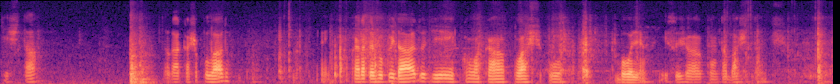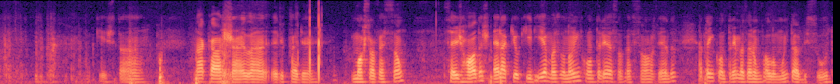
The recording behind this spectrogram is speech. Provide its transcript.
Aqui está. Jogar a caixa para o lado. Cara teve o cuidado de colocar plástico bolha. Isso já conta bastante. Aqui está na caixa, ela, ele pede mostra a versão. Seis rodas, era a que eu queria, mas eu não encontrei essa versão à venda. Até encontrei, mas era um valor muito absurdo.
